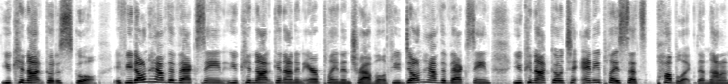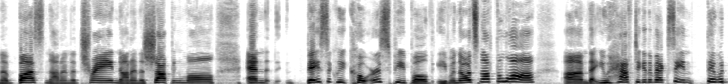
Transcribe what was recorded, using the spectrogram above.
you cannot go to school. If you don't have the vaccine, you cannot get on an airplane and travel. If you don't have the vaccine, you cannot go to any place that's public, that not on a bus, not on a train, not in a shopping mall, and basically coerce people, even though it's not the law, um, that you have to get a vaccine. They would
